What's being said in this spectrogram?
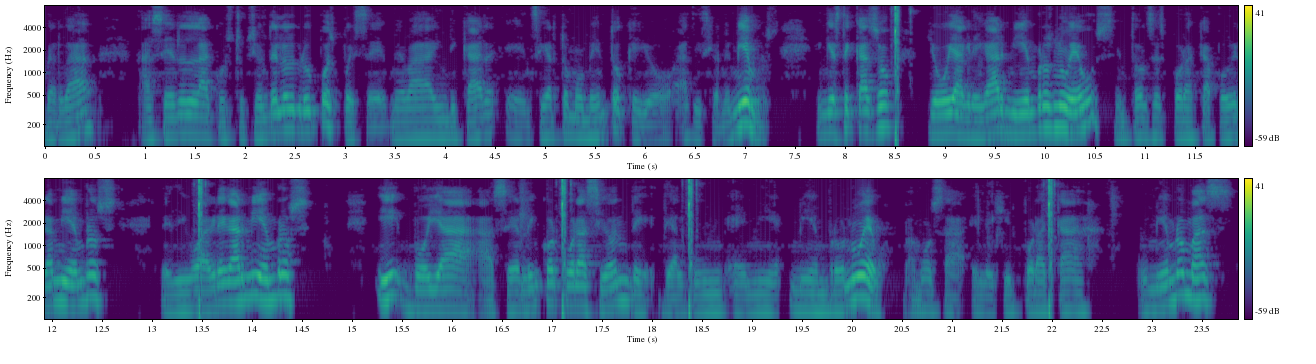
¿verdad? hacer la construcción de los grupos, pues me va a indicar en cierto momento que yo adicione miembros. En este caso, yo voy a agregar miembros nuevos, entonces por acá puedo ir a miembros, le digo agregar miembros y voy a hacer la incorporación de, algún eh, miembro nuevo. Vamos a elegir por acá un miembro más.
